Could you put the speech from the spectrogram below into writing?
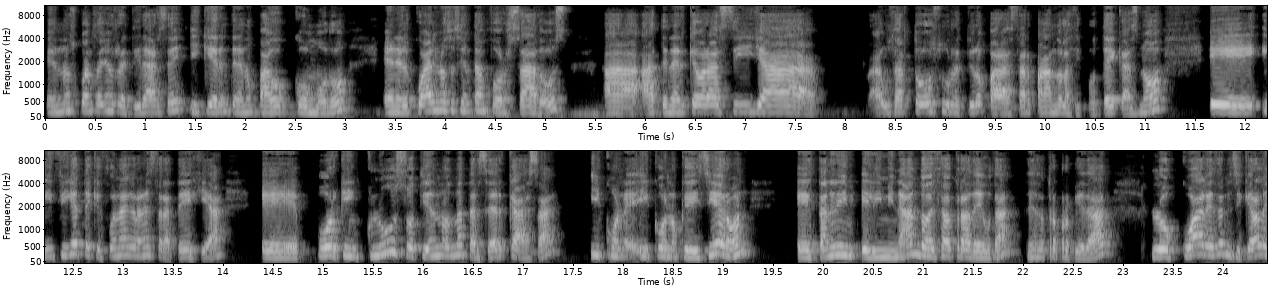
en unos cuantos años retirarse y quieren tener un pago cómodo en el cual no se sientan forzados a, tener que ahora sí ya a usar todo su retiro para estar pagando las hipotecas, ¿no? Eh, y fíjate que fue una gran estrategia eh, porque incluso tienen una tercera casa y con, y con lo que hicieron están eliminando esa otra deuda, esa otra propiedad, lo cual esa ni siquiera la,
